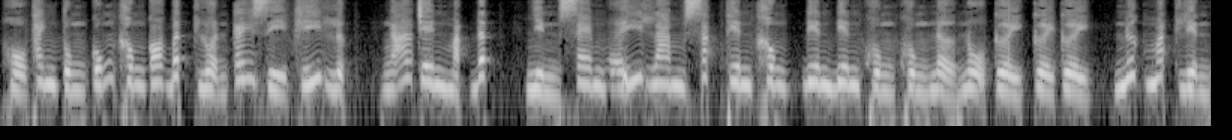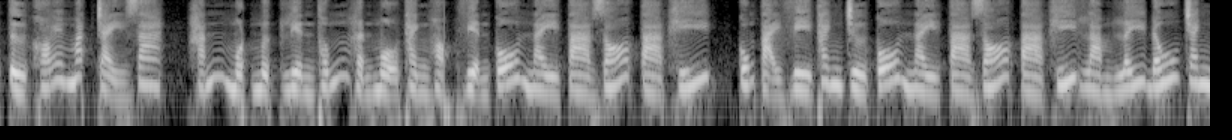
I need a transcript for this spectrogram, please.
Hồ Thanh Tùng cũng không có bất luận cái gì khí lực, ngã trên mặt đất, nhìn xem ấy lam sắc thiên không, điên điên khùng khùng nở nụ cười cười cười, nước mắt liền từ khóe mắt chảy ra, hắn một mực liền thống hận mộ thành học viện cố này tà gió tà khí, cũng tại vì thanh trừ cố này tà gió tà khí làm lấy đấu tranh,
